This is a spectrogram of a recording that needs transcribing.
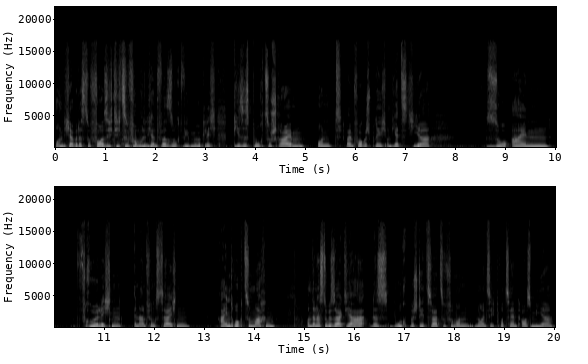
Und ich habe das so vorsichtig zu formulieren versucht wie möglich, dieses Buch zu schreiben und beim Vorgespräch und jetzt hier so einen fröhlichen, in Anführungszeichen, Eindruck zu machen. Und dann hast du gesagt, ja, das Buch besteht zwar zu 95 Prozent aus mir,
